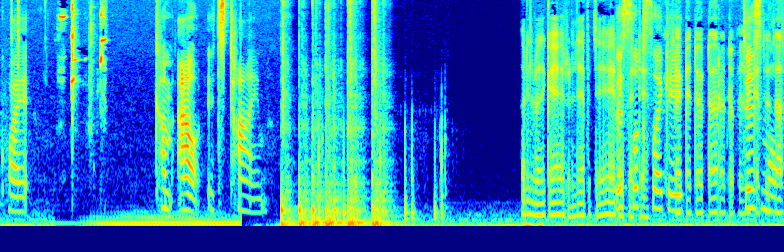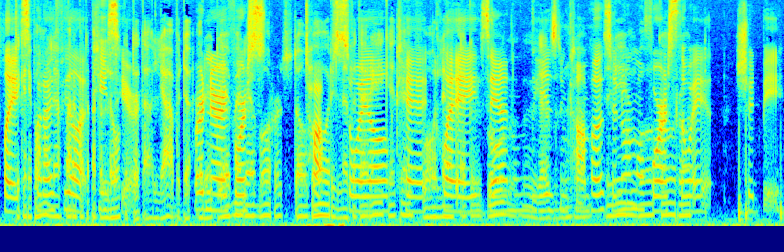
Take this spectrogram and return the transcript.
Quiet. Come out. It's time. This looks like a dismal place, but I feel at peace here. Ordinary forest, topsoil, clay, sand used in compost, a normal forest the way it should be.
